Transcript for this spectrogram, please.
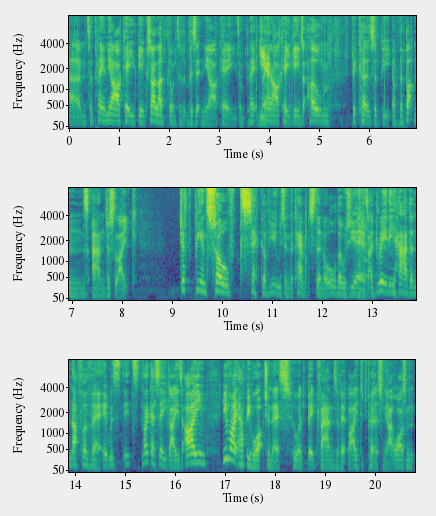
um, to playing the arcade game because I loved going to visit in the arcades and play, playing Yeah. arcade games at home because of the of the buttons and just like just being so sick of using the Kempston all those years. I'd really had enough of it. It was it's like I say, guys. I'm you might have people watching this who are big fans of it, but I just personally I wasn't.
